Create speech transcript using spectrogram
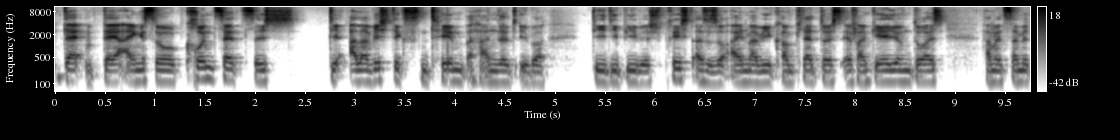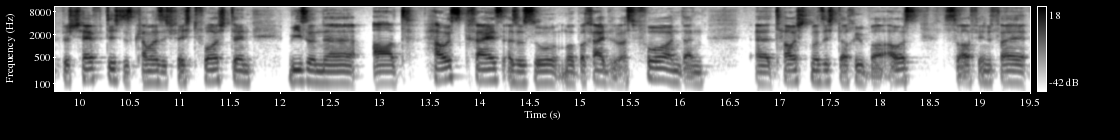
der, der eigentlich so grundsätzlich die allerwichtigsten Themen behandelt, über die die Bibel spricht. Also so einmal wie komplett durchs Evangelium durch, haben wir uns damit beschäftigt. Das kann man sich vielleicht vorstellen, wie so eine Art Hauskreis. Also so, man bereitet was vor und dann äh, tauscht man sich darüber aus. Das war auf jeden Fall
